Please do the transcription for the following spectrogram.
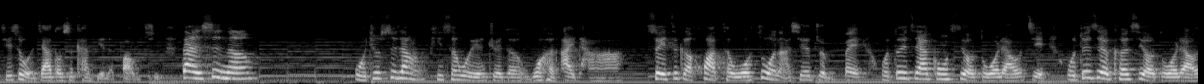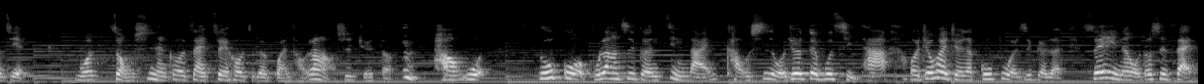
其实我家都是看别的报纸，但是呢。我就是让评审委员觉得我很爱他啊，所以这个 what 我做哪些准备，我对这家公司有多了解，我对这个科系有多了解，我总是能够在最后这个关头让老师觉得，嗯，好，我如果不让这个人进来考试，我就对不起他，我就会觉得辜负了这个人，所以呢，我都是在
